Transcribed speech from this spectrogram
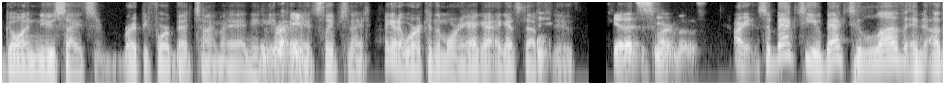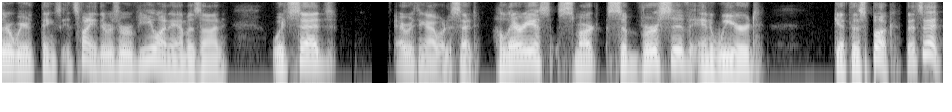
go on news sites right before bedtime. I, I need to get a Right. good night's sleep tonight. I got to work in the morning. I got I got stuff to do. yeah, that's a smart move. All right, so back to you, back to love and other weird things. It's funny. There was a review on Amazon which said everything I would have said: hilarious, smart, subversive, and weird. Get this book. That's it.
